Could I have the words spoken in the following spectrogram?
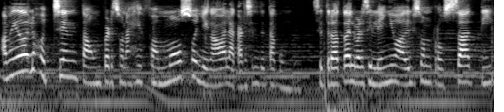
A mediados de los 80, un personaje famoso llegaba a la cárcel de Tacumbo. Se trata del brasileño Adilson Rosati,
